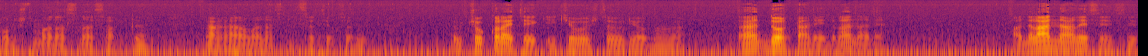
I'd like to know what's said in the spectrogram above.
konuştum anasına sattım. Yarrağım anasını satayım sana. Abi çok kolay tek iki vuruşta ölüyorlar lan. Ha dört taneydi lan hani. Hani lan neredesiniz siz?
